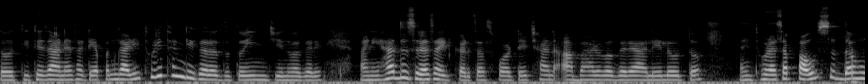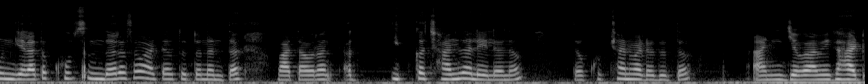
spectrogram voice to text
तर तिथे जाण्यासाठी आपण गाडी थोडी थंडी करत होतो इंजिन वगैरे. आणि हा दुसऱ्या साईडकडचा स्पॉट आहे. छान आभाळ वगैरे आलेलं होतं. आणि थोडासा पाऊससुद्धा होऊन गेला. तर खूप सुंदर असं वाटत होतं नंतर. वातावरण इतकं छान झालेलं ना. तर खूप छान वाटत होतं. आणि जेव्हा आम्ही घाट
